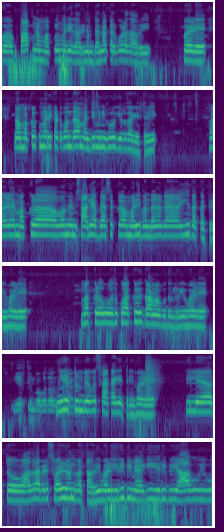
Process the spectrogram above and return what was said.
ಕ- ಪಾಪ ನಮ್ ಮಕ್ಳು ಮರಿ ಅದಾವ್ರಿ ನಮ್ ದನ ಕರ್ಗೊಳ್ ಅದಾವ್ರಿ. ಹೊಳ್ಳಿ ನಾವ್ ಮಕ್ಳಕ್ ಮರಿ ಕಟ್ಕೊಂಡ ಮಂದಿ ಮನಿಗೆ ಹೋಗಿ ಇರೋದಾಗೈತ್ರಿ. ಹೊಳ್ಳಿ ಮಕ್ಕಳ ಒಮ್ಮೆ ಶಾಲೆ ಅಭ್ಯಾಸಕ್ಕೆ ಮಳೆ ಬಂದಾಗ ಇದಾಕತ್ರಿ ಹೊಳ್ಳಿ. ಮಕ್ಕಳು ಓದ್ಕೋಕ ಗಾಂವ್ ಆಗುದಿಲ್ರಿ ಹೊಳ್ಳಿ. ನೀರ್ ತುಂಬಿ ಹೋಗೋದು ಸಾಕಾಗೈತ್ರಿ ಹೊಳ್ಳಿ. ಇಲ್ಲಿ ತೋ ಅದ್ರ ಬೇರೆ ಸೊಳ್ಳೆ ಒಂದು ಬರ್ತಾವ್ರಿ ಹೊಳ್ಳಿ ಇರಿಬಿ ಮ್ಯಾಗಿ ಇರಿಬಿ ಅವು ಇವು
